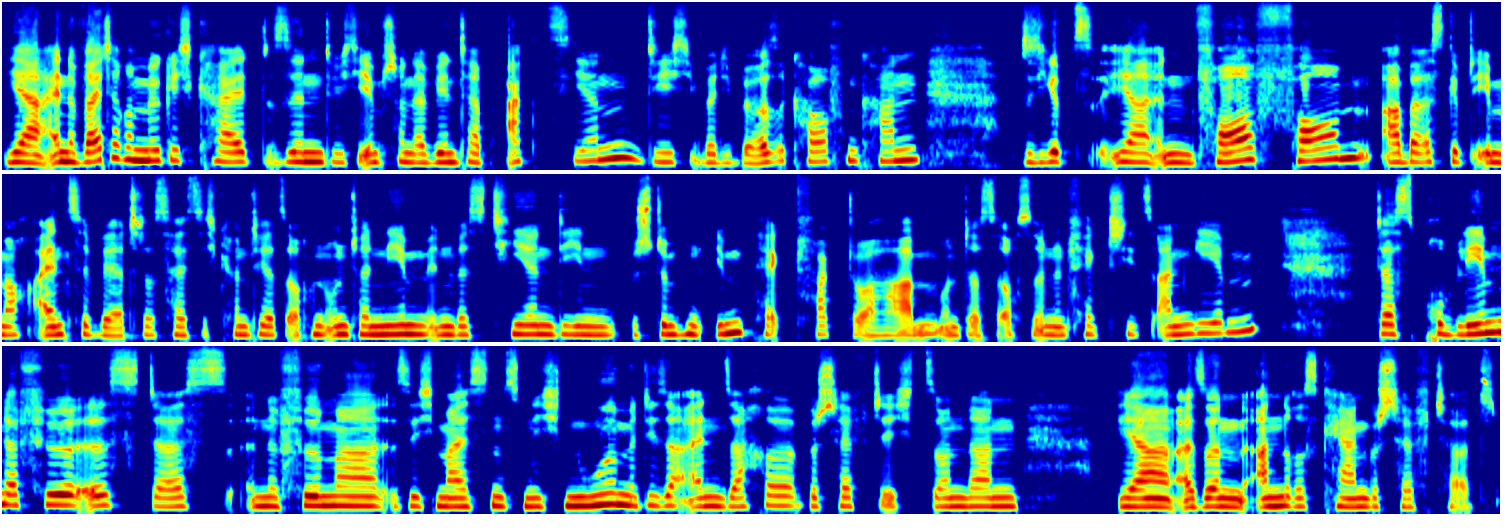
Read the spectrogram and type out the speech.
ja, eine weitere Möglichkeit sind, wie ich eben schon erwähnt habe, Aktien, die ich über die Börse kaufen kann. Also die gibt's ja in Fondsform, aber es gibt eben auch Einzelwerte. Das heißt, ich könnte jetzt auch in Unternehmen investieren, die einen bestimmten Impact-Faktor haben und das auch so in den Factsheets angeben. Das Problem dafür ist, dass eine Firma sich meistens nicht nur mit dieser einen Sache beschäftigt, sondern ja, also ein anderes Kerngeschäft hat.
